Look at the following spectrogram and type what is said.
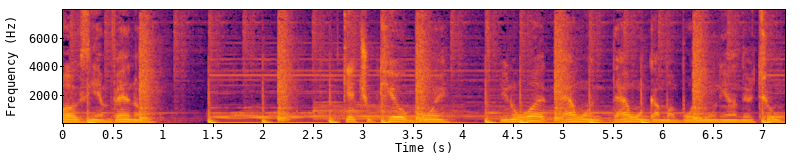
Bugsy and Venom. Get you killed, boy. You know what? That one that one got my boy Looney on there too.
